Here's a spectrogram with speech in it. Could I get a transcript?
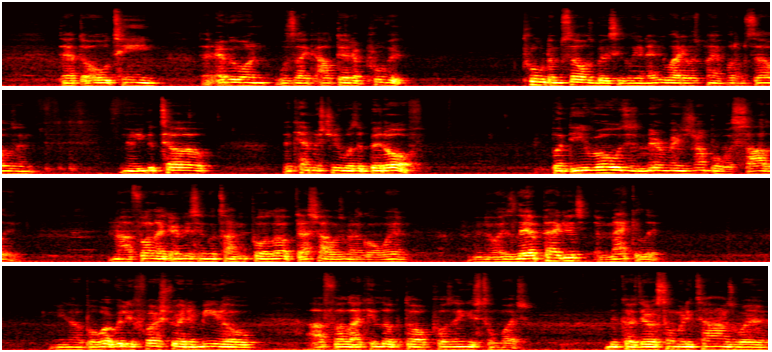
that the whole team, that everyone was like out there to prove it, prove themselves basically, and everybody was playing for themselves, and you know, you could tell the chemistry was a bit off. But D Rose's mid-range jumper was solid. Know, I felt like every single time he pulled up, that shot was gonna go in. You know, his layup package immaculate. You know, but what really frustrated me though, I felt like he looked off Porzingis too much, because there were so many times where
